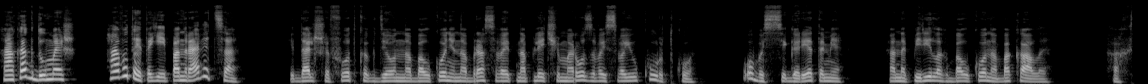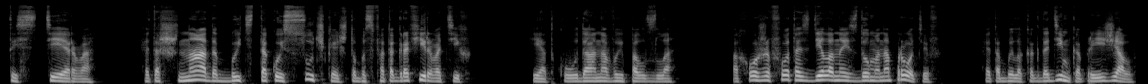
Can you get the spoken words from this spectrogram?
А как думаешь? А вот это ей понравится?» И дальше фотка, где он на балконе набрасывает на плечи Морозовой свою куртку. Оба с сигаретами, а на перилах балкона бокалы. «Ах ты стерва! Это ж надо быть такой сучкой, чтобы сфотографировать их!» И откуда она выползла? Похоже, фото сделано из дома напротив. Это было, когда Димка приезжал.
